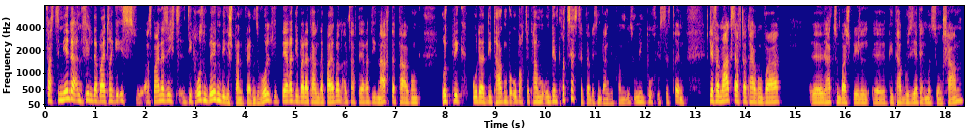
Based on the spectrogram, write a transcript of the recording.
Faszinierende an vielen der Beiträge ist aus meiner Sicht die großen Bögen, die gespannt werden, sowohl derer, die bei der Tagung dabei waren, als auch derer, die nach der Tagung Rückblick oder die Tagung beobachtet haben und den Prozess, der dadurch in Gang gekommen ist. Und im Buch ist das drin. Stefan Marx, der auf der Tagung war, äh, hat zum Beispiel äh, die tabuisierte Emotion Scham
